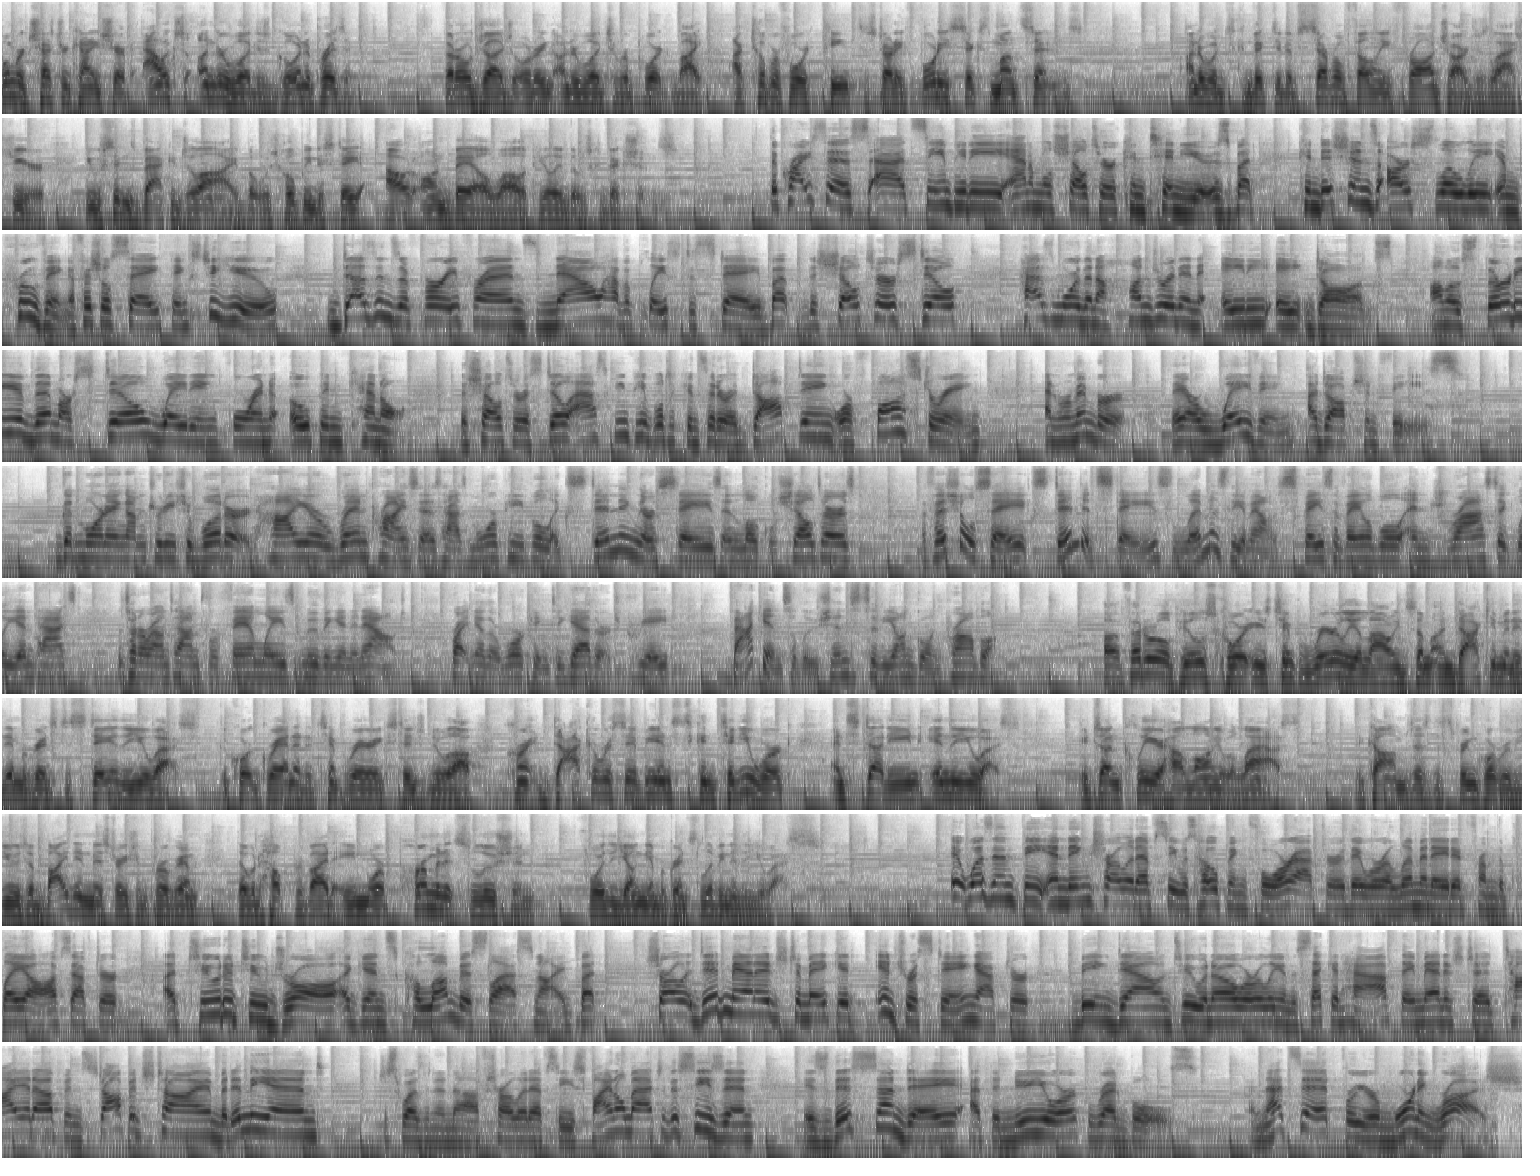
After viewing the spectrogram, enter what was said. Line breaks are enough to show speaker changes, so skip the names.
former Chester County Sheriff Alex Underwood is going to prison. Federal judge ordering Underwood to report by October 14th to start a 46 month sentence. Underwood was convicted of several felony fraud charges last year. He was sentenced back in July, but was hoping to stay out on bail while appealing those convictions.
The crisis at CMPD Animal Shelter continues, but conditions are slowly improving. Officials say, thanks to you, dozens of furry friends now have a place to stay, but the shelter still has more than 188 dogs. Almost 30 of them are still waiting for an open kennel. The shelter is still asking people to consider adopting or fostering. And remember, they are waiving adoption fees.
Good morning. I'm Tradisha Woodard. Higher rent prices has more people extending their stays in local shelters. Officials say extended stays limits the amount of space available and drastically impacts the turnaround time for families moving in and out. Right now, they're working together to create back end solutions to the ongoing problem.
A federal appeals court is temporarily allowing some undocumented immigrants to stay in the U.S. The court granted a temporary extension to allow current DACA recipients to continue work and studying in the U.S. It's unclear how long it will last. It comes as the Supreme Court reviews a Biden administration program that would help provide a more permanent solution for the young immigrants living in the U.S.
It wasn't the ending Charlotte FC was hoping for after they were eliminated from the playoffs after a 2 2 draw against Columbus last night. But Charlotte did manage to make it interesting after being down 2 0 early in the second half. They managed to tie it up in stoppage time, but in the end, just wasn't enough. Charlotte FC's final match of the season is this Sunday at the New York Red Bulls. And that's it for your morning rush.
